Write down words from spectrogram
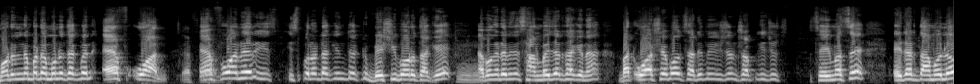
মডেল নাম্বারটা মনে থাকবেন এফ ওয়ান এফ ওয়ানের স্পলারটা কিন্তু একটু বেশি বড় থাকে এবং এটার ভিতরে সানভাইজার থাকে না। বাট ওয়াশেবল সার্টিফিকেশন সব কিছু সেম আছে। এটার দাম হলো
